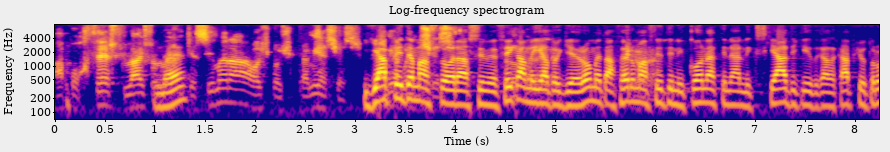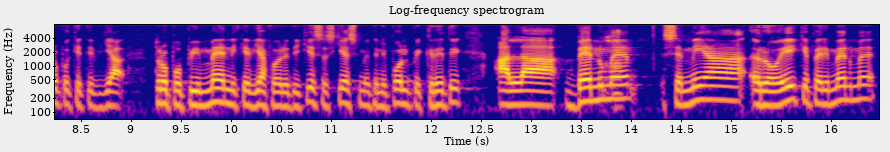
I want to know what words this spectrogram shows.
από χθες τουλάχιστον ναι. και σήμερα, όχι, όχι, καμία σχέση. Για πείτε μας τώρα, συνδεθήκαμε για τον καιρό, μεταφέρουμε αυτή την εικόνα, την ανοιξιάτικη κατά κάποιο τρόπο και τη δια... τροποποιημένη και διαφορετική σε σχέση με την υπόλοιπη Κρήτη, αλλά μπαίνουμε σε μία ροή και περιμένουμε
